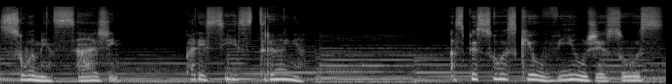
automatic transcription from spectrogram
sua mensagem parecia estranha. As pessoas que ouviam Jesus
